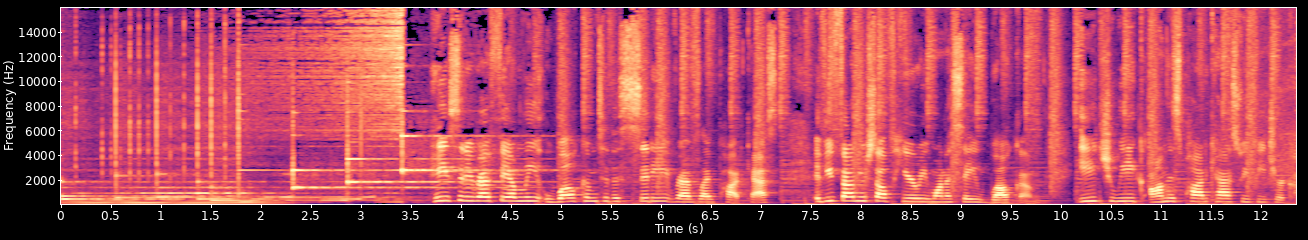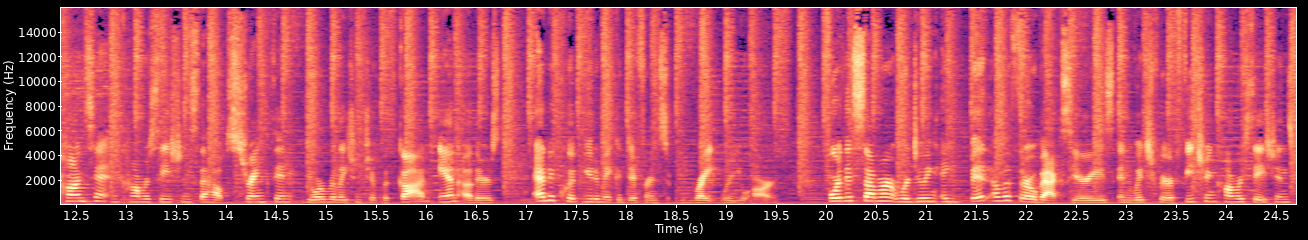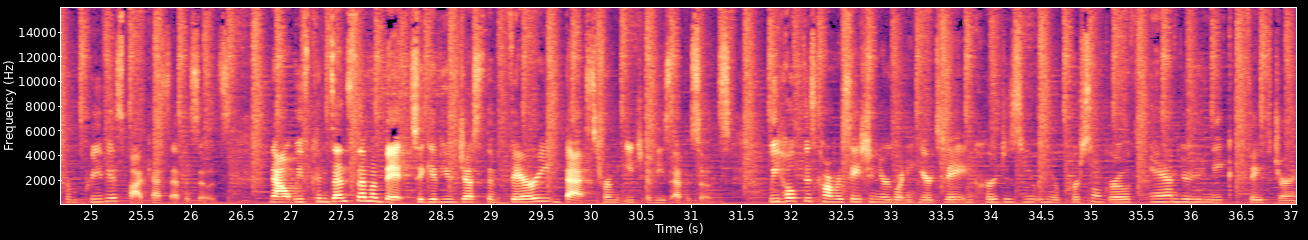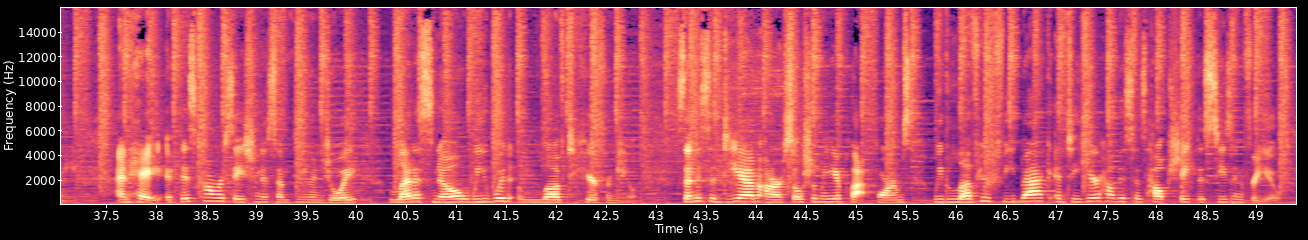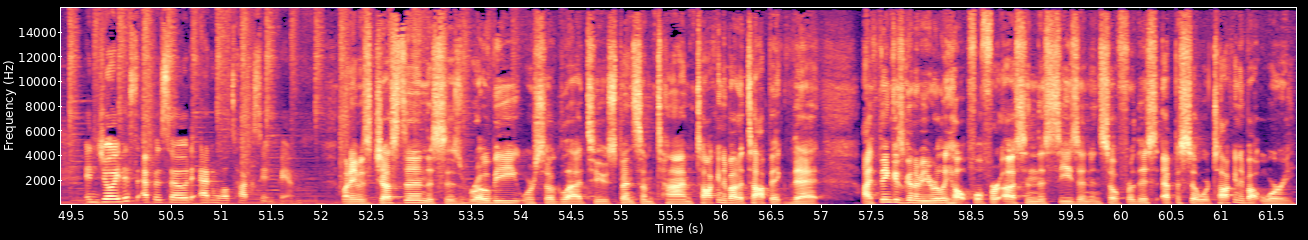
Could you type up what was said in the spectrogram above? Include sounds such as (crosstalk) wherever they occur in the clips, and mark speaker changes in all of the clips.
Speaker 1: Hey, City Rev family, welcome to the City Rev Live podcast. If you found yourself here, we want to say welcome. Each week on this podcast, we feature content and conversations that help strengthen your relationship with God and others and equip you to make a difference right where you are. For this summer, we're doing a bit of a throwback series in which we're featuring conversations from previous podcast episodes. Now, we've condensed them a bit to give you just the very best from each of these episodes. We hope this conversation you're going to hear today encourages you in your personal growth and your unique faith journey. And hey, if this conversation is something you enjoy, let us know. We would love to hear from you. Send us a DM on our social media platforms. We'd love your feedback and to hear how this has helped shape this season for you. Enjoy this episode, and we'll talk soon, fam.
Speaker 2: My name is Justin. This is Roby. We're so glad to spend some time talking about a topic that I think is going to be really helpful for us in this season. And so, for this episode, we're talking about worry.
